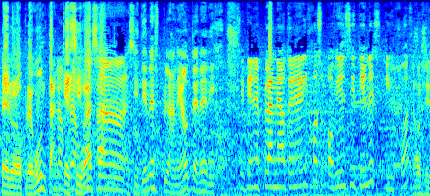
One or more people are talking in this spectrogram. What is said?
pero lo preguntan, que si vas a, si tienes planeado tener hijos. Si tienes planeado tener hijos, o bien si tienes hijos. O si,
